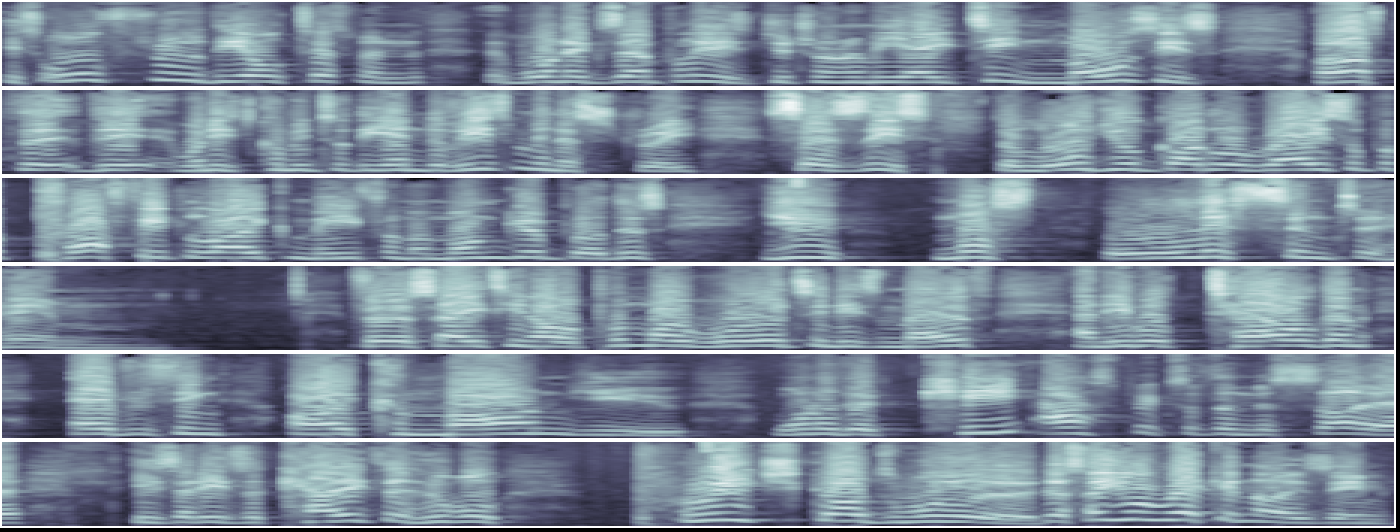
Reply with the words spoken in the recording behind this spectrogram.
It's all through the Old Testament. One example is Deuteronomy 18. Moses, after the, when he's coming to the end of his ministry, says this The Lord your God will raise up a prophet like me from among your brothers. You must listen to him. Verse 18, I will put my words in his mouth and he will tell them everything I command you. One of the key aspects of the Messiah is that he's a character who will preach God's word. That's how you'll recognize him.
